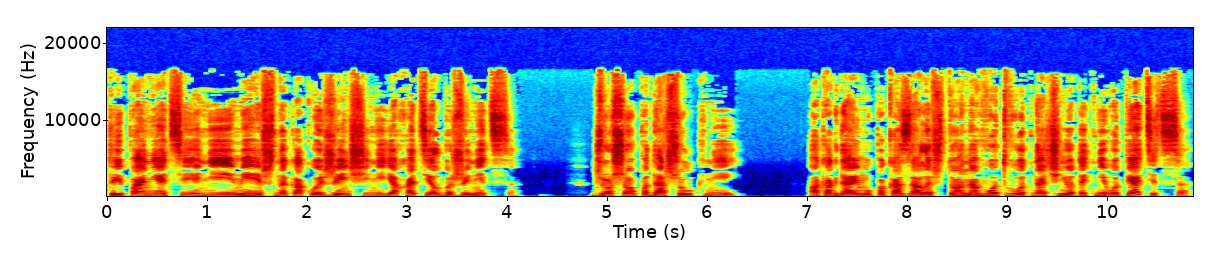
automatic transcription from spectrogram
ты понятия не имеешь, на какой женщине я хотел бы жениться. Джошуа подошел к ней. А когда ему показалось, что она вот-вот начнет от него пятиться,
